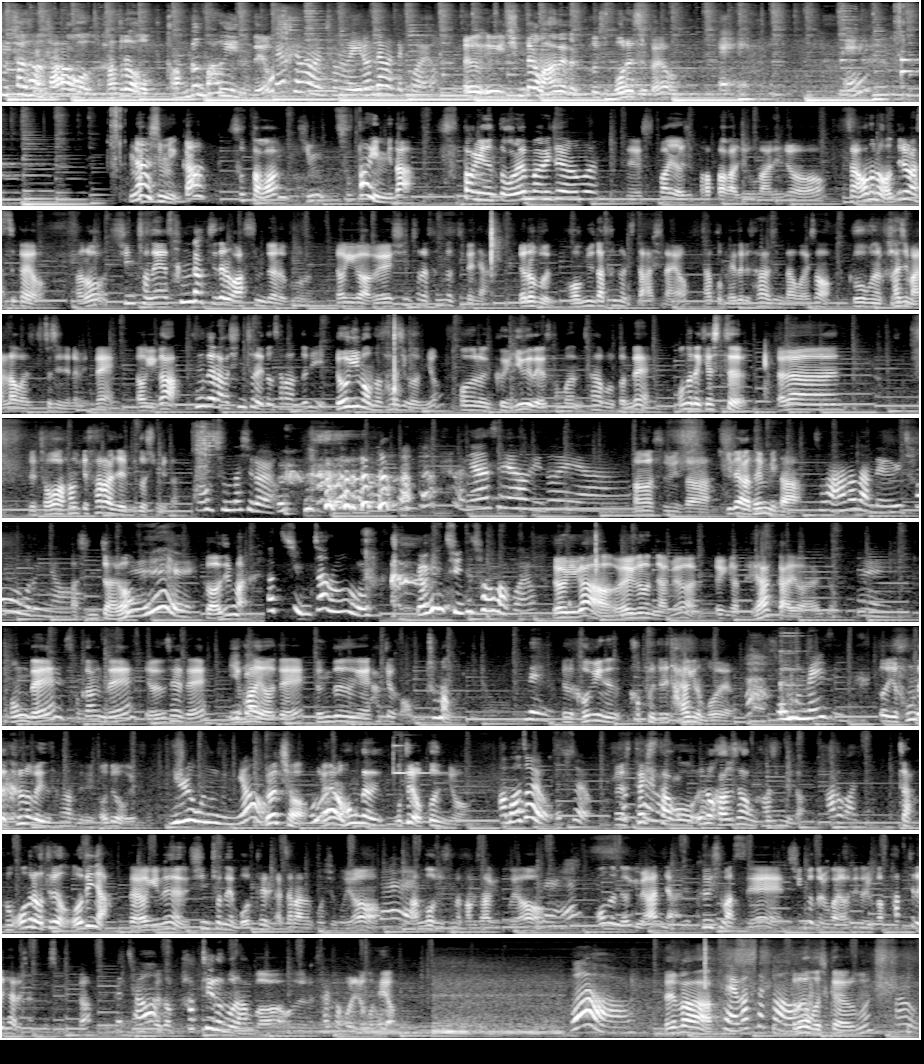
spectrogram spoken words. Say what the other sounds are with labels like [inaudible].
술 취한 사람 잘하고 가더라고 감금 방이 있는데요? 생각해보면 저는 왜 이런 데만 데리고 와요? 여기, 여기 침대가 많은데 거기서 뭘 했을까요? 에? 에? 안녕하십니까? 숙박원 김숙박입니다 숙박이는 또 오랜만이죠 여러분? 네 숙박이 요즘 바빠가지고 말이죠 자 오늘은 어디를 왔을까요? 바로 신촌의 삼각지대로 왔습니다 여러분 여기가 왜 신촌의 삼각지대냐? 여러분 버뮤다 삼각지대 아시나요? 자꾸 배들이 사라진다고 해서 그 부분을 가지 말라고 해서 붙여진 이름인데 여기가 홍대랑 신촌에 있던 사람들이 여기만 다 사라지거든요? 오늘은 그 이유에 대해서 한번 찾아볼 건데 오늘의 게스트 짜잔! 네, 저와 함께 사라질 미도씨입니다. 어 존나 싫어요. [laughs] 안녕하세요 미도예요 반갑습니다. 기대가 됩니다. 저는 하나도 안 돼요 여기 처음 오거든요 아 진짜요? 네 거짓말. 아 진짜로 여긴 진짜 처음 와봐요 여기가 왜 그러냐면 여기가 대학가요 알죠? 네 홍대, 서강대, 연세대, 이화여대 등등의 학교가 엄청 많거든요. 네. 그래서 거기 있는 커플들이 다 여기로 모여요. [gasps] 어메이징 또 이제 홍대 클럽에 있는 사람들이 어디로 오겠어요? 일로 오는군요 그렇죠. 오! 왜냐면 홍대 모텔이 없거든요. 아 맞아요 없어요 그래서 택시 타고. 일로 가주세요 하면 가줍니다. 바로 가죠 자 그럼 오늘 어떻게 어디냐? 자 여기는 신촌의 모텔 야자라는 곳이고요. 네. 광고 주시면 감사하겠고요. 네 오늘 여기 왜 왔냐? 크리스마스에 친구들과 연인들과 파티를 해야 되지 않겠습니까? 그쵸 그래서 파티룸을 한번 오늘 살펴보려고 해요. 와 대박! 대박 사건 들어가 보실까요, 여러분? 아우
